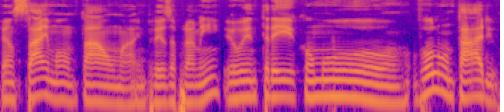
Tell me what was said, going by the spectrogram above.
pensar em montar uma empresa para mim, eu entrei como voluntário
